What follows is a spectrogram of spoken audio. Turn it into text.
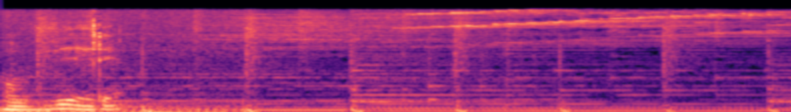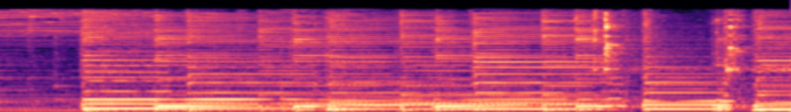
о вере. чтоб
